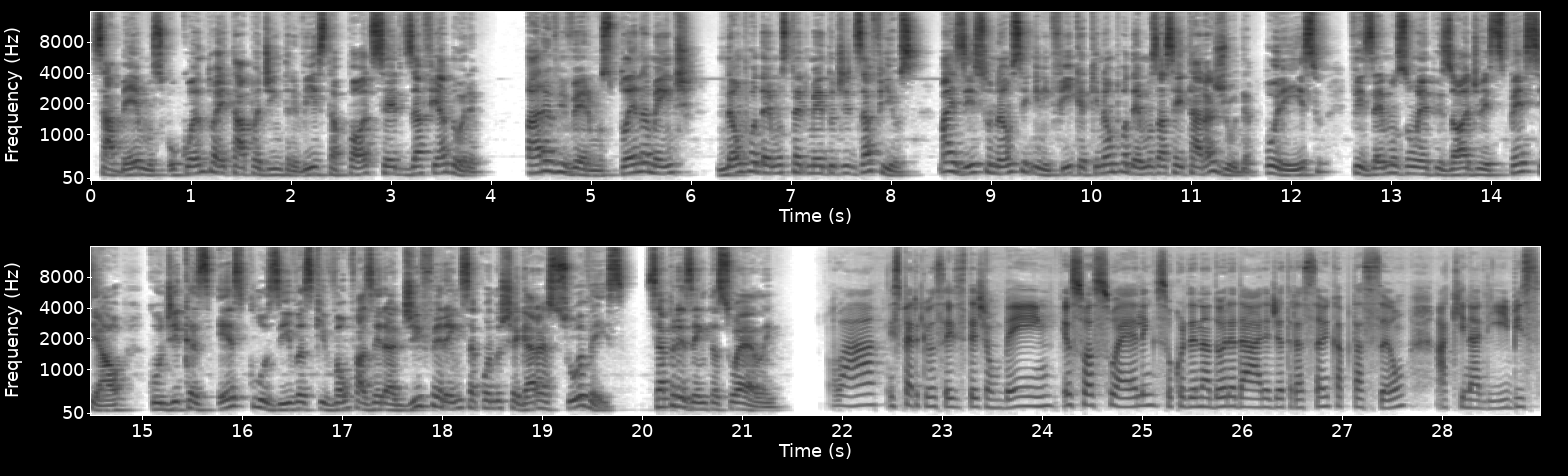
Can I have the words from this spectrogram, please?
Sabemos o quanto a etapa de entrevista pode ser desafiadora. Para vivermos plenamente, não podemos ter medo de desafios, mas isso não significa que não podemos aceitar ajuda. Por isso, fizemos um episódio especial com dicas exclusivas que vão fazer a diferença quando chegar a sua vez. Se apresenta, Suelen. Olá, espero que vocês estejam bem. Eu sou a Suelen, sou coordenadora da área de atração e captação aqui na Libes.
